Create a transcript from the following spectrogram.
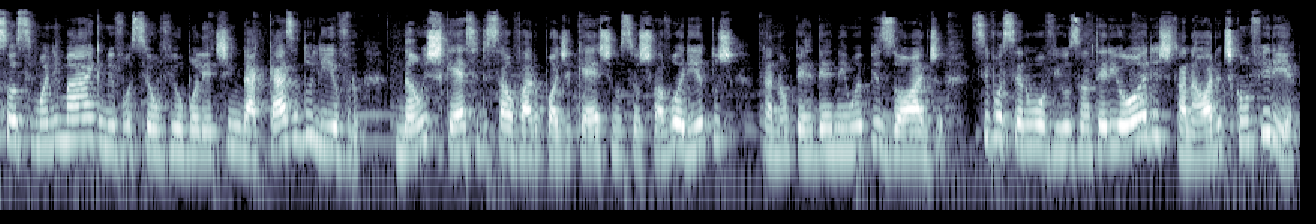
Sou Simone Magno e você ouviu o boletim da Casa do Livro. Não esquece de salvar o podcast nos seus favoritos para não perder nenhum episódio. Se você não ouviu os anteriores, está na hora de conferir.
